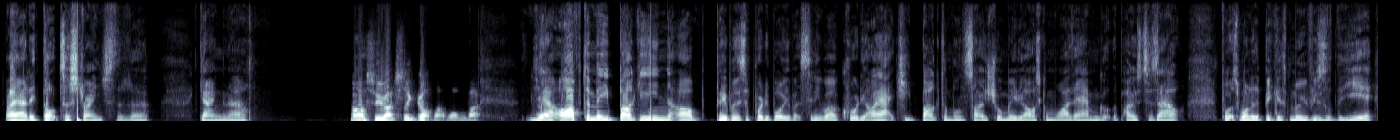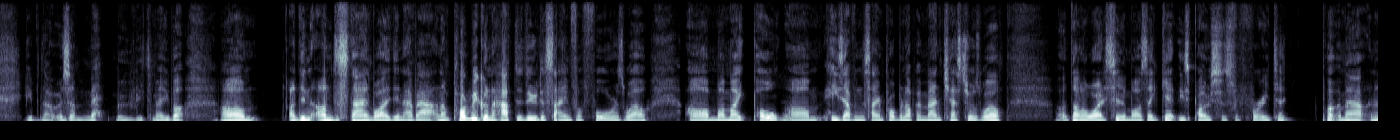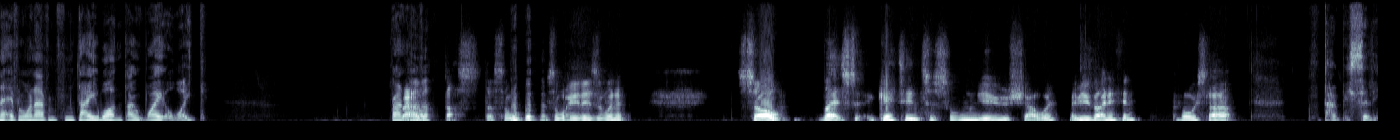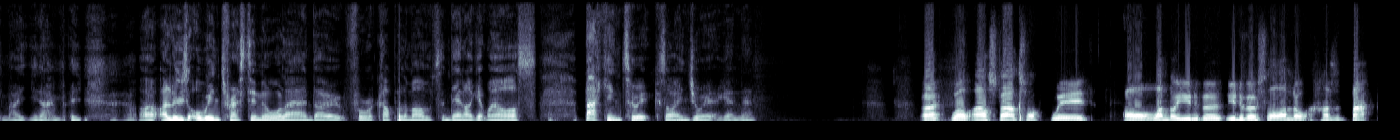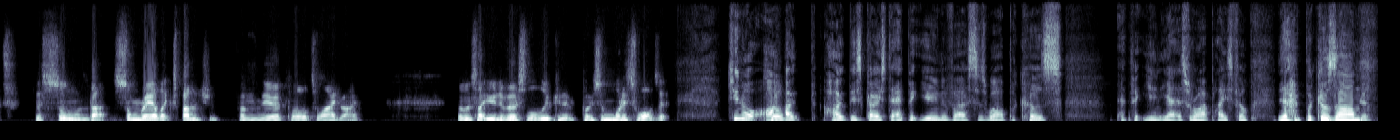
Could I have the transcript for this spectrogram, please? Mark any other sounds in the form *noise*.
I added Doctor Strange to the gang now. Oh, so you actually got that one back? Yeah, after me bugging uh, people, this will probably bore you, but Cineworld Crawley, I actually bugged them on social media asking why they haven't got the posters out. Thought it's one of the biggest movies of the year, even though it was a meh movie to me. But um, I didn't understand why I didn't have out, and I'm probably going to have to do the same for four as well. Um, my mate Paul, um, he's having the same problem up in Manchester as well. I don't know why the cinemas they get these posters for free to put them out and let everyone have them from day one. Don't wait a week. Well, over. That's that's, a, that's the way it is, isn't it? So let's get into some news, shall we? Have you got anything before we start? Don't be silly, mate. You know me. I, I, lose all interest in Orlando for a couple of months, and then I get my ass back into it because I enjoy it again. Then. Right. Well, I'll start off with Orlando Univer- Universal Orlando has backed the Sun that Sunrail expansion from the airport to iDrive. It looks like Universal are looking at putting some money towards it. Do you know? So, I hope hope this goes to Epic Universe as well because Epic Uni, yeah, it's the right place, Phil. Yeah, because um, yep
